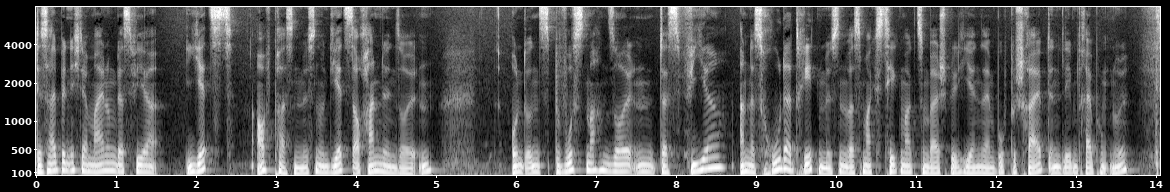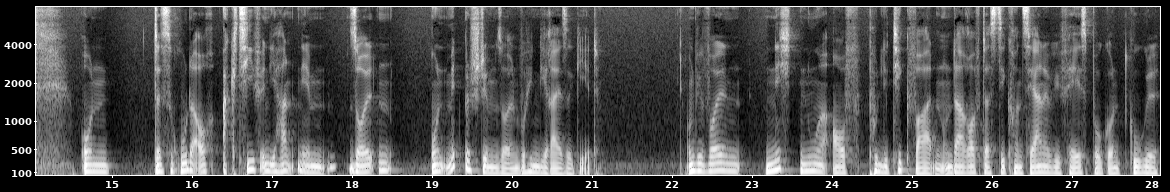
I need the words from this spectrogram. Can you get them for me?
Deshalb bin ich der Meinung, dass wir jetzt aufpassen müssen und jetzt auch handeln sollten und uns bewusst machen sollten, dass wir an das Ruder treten müssen, was Max Tegmark zum Beispiel hier in seinem Buch beschreibt, in Leben 3.0. Und das Ruder auch aktiv in die Hand nehmen sollten und mitbestimmen sollen, wohin die Reise geht. Und wir wollen nicht nur auf Politik warten und darauf, dass die Konzerne wie Facebook und Google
